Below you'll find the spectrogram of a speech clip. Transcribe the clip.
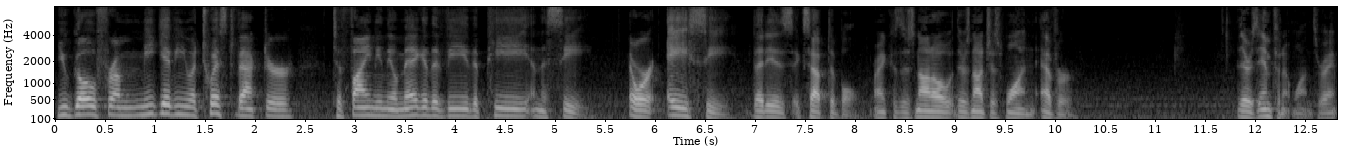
you go from me giving you a twist vector to finding the omega, the v, the p, and the c, or a c that is acceptable, right? Because there's not there's not just one ever. There's infinite ones, right?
